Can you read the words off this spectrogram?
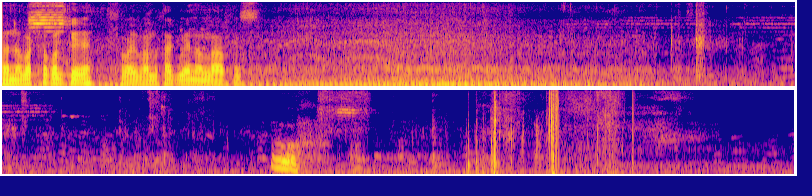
ধন্যবাদ সকলকে। সবাই ভালো থাকবেন। আল্লাহ হাফেজ।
